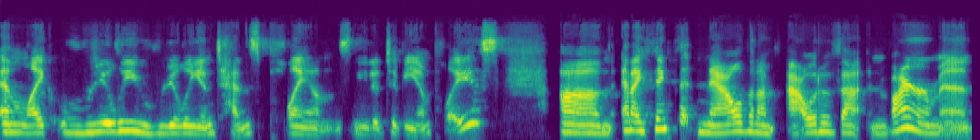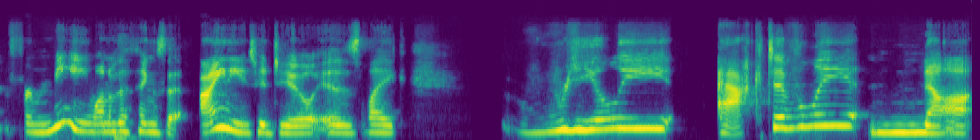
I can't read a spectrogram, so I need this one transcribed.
and like really really intense plans needed to be in place. Um, and i think that now that i'm out of that environment for me one of the things that i need to do is like really actively not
